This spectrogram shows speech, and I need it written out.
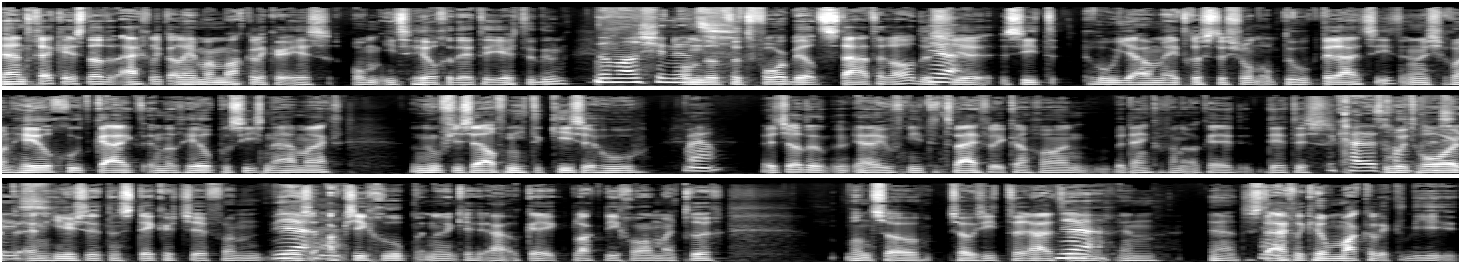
ja, en het gekke is dat het eigenlijk alleen maar makkelijker is om iets heel gedetailleerd te doen. Dan als je het... Omdat het voorbeeld staat er al. Dus je ziet hoe jouw metrostation op de hoek eruit ziet. En als je gewoon heel goed kijkt en dat heel precies namaakt, dan hoef je zelf niet te kiezen hoe. Ja. Weet je wel, ja, je hoeft niet te twijfelen. Je kan gewoon bedenken van, oké, dit is hoe het hoort. En hier zit een stickertje van deze actiegroep. En dan denk je, ja, oké, ik plak die gewoon maar terug. Want zo, zo ziet het eruit. En, en ja, het is eigenlijk heel makkelijk, die,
